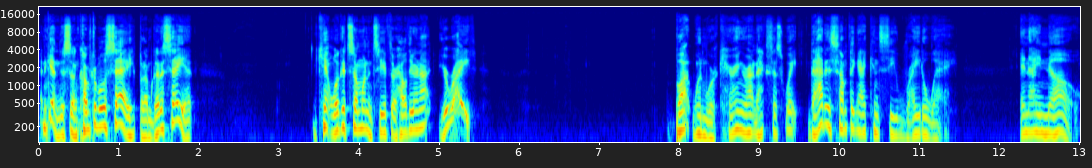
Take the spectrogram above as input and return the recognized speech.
and again, this is uncomfortable to say, but I'm going to say it. You can't look at someone and see if they're healthy or not. You're right. But when we're carrying around excess weight, that is something I can see right away. And I know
